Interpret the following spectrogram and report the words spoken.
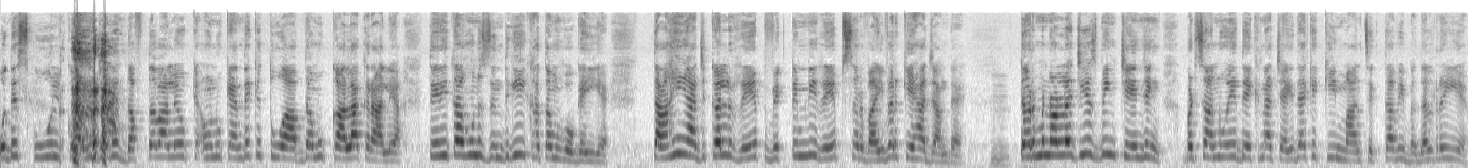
ਉਹਦੇ ਸਕੂਲ ਕਾਲਜ ਉਹਦੇ ਦਫ਼ਤਰ ਵਾਲੇ ਉਹਨੂੰ ਕਹਿੰਦੇ ਕਿ ਤੂੰ ਆਪ ਦਾ ਮੂੰਹ ਕਾਲਾ ਕਰਾ ਲਿਆ ਤੇਰੀ ਤਾਂ ਹੁਣ ਜ਼ਿੰਦਗੀ ਖਤਮ ਹੋ ਗਈ ਹੈ। ਤਾਂ ਹੀ ਅੱਜਕੱਲ ਰੇਪ ਵਿਕਟਿਮ ਨਹੀਂ ਰੇਪ ਸਰਵਾਈਵਰ ਕਿਹਾ ਜਾਂਦਾ ਹੈ। Terminology is being changing but ਸਾਨੂੰ ਇਹ ਦੇਖਣਾ ਚਾਹੀਦਾ ਹੈ ਕਿ ਕੀ ਮਾਨਸਿਕਤਾ ਵੀ ਬਦਲ ਰਹੀ ਹੈ।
